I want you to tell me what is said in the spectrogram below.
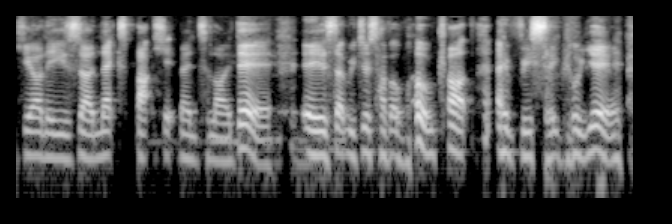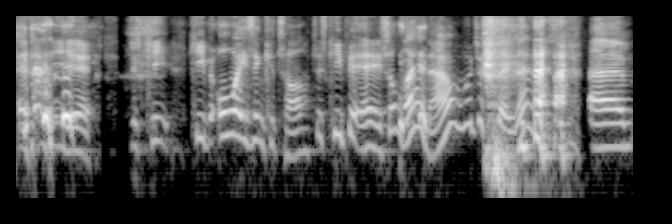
Gianni's uh, next batshit mental idea is that we just have a World Cup every single year. yeah. Just keep keep it always in Qatar. Just keep it here. It's all there now. We'll just stay there. um,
